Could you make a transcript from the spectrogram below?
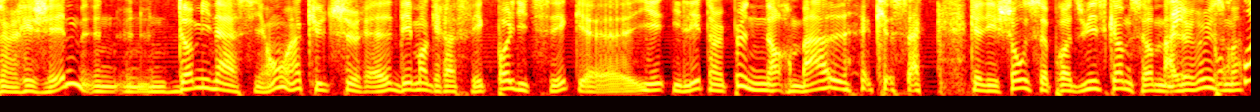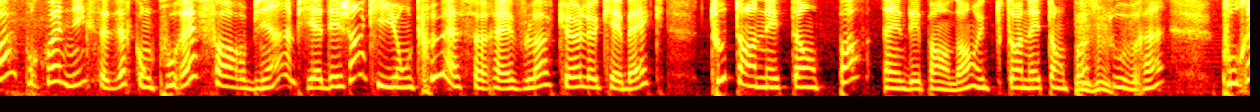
un régime, une, domination hein, culturelle, démographique, politique, euh, il, il est un peu normal que, ça, que les choses se produisent comme ça, Mais malheureusement. pourquoi, pourquoi, Nick? C'est-à-dire qu'on pourrait fort bien, puis il y a des gens qui y ont cru à ce rêve-là, que le Québec, tout en n'étant pas indépendant et tout en n'étant pas Mhm. souverain, pourrait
